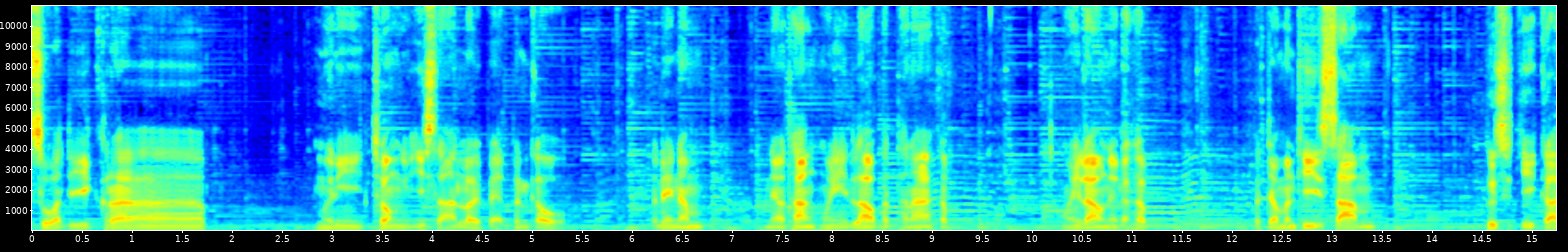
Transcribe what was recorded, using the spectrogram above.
สวัสดีครับมื่อนี้ช่องอีสานลอยแปดเพิ่นเก่าก็ได้นำแนวทางหวยเล่าพัฒนาครับหวยเล่าเนี่ยแหละครับ ประจำวันที่ 3 พฤศจิกา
